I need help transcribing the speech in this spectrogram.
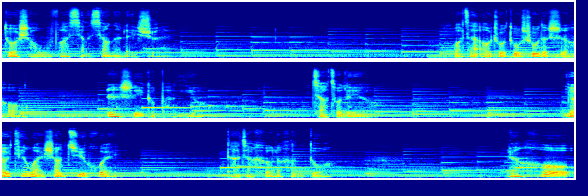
多少无法想象的泪水。我在澳洲读书的时候，认识一个朋友，叫做 Leo。有一天晚上聚会。大家喝了很多，然后，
